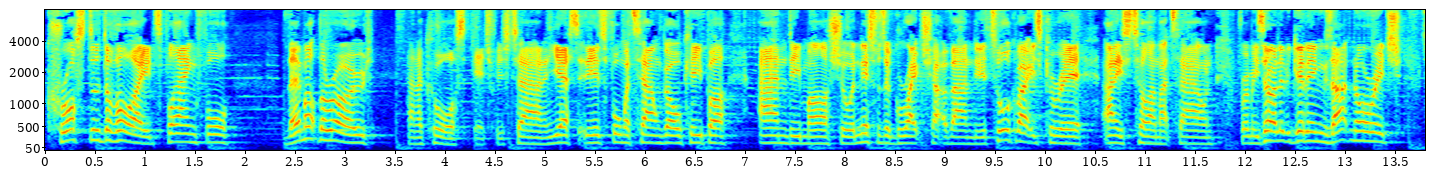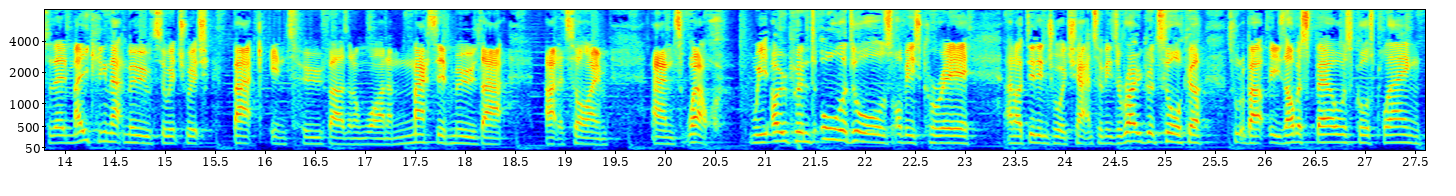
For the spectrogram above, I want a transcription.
crossed the divides playing for them up the road and of course Ipswich Town. And yes, it is former Town goalkeeper Andy Marshall. And this was a great chat with Andy to talk about his career and his time at Town, from his early beginnings at Norwich to then making that move to Ipswich back in 2001. A massive move that at the time. And well, we opened all the doors of his career, and I did enjoy chatting to him. He's a very good talker, talking about his other spells, of course, playing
